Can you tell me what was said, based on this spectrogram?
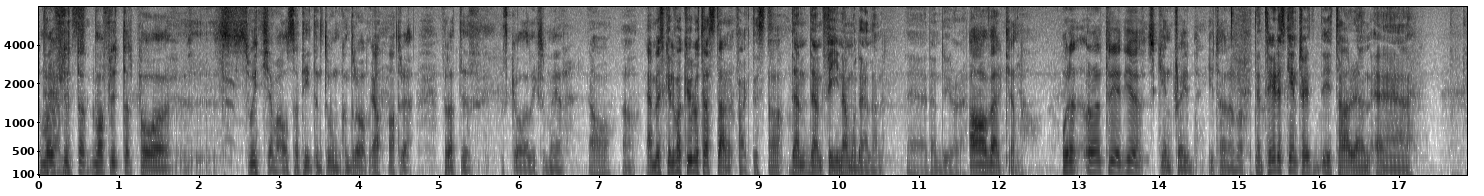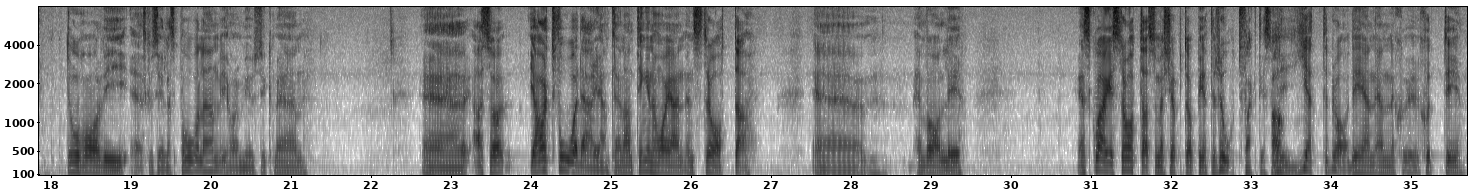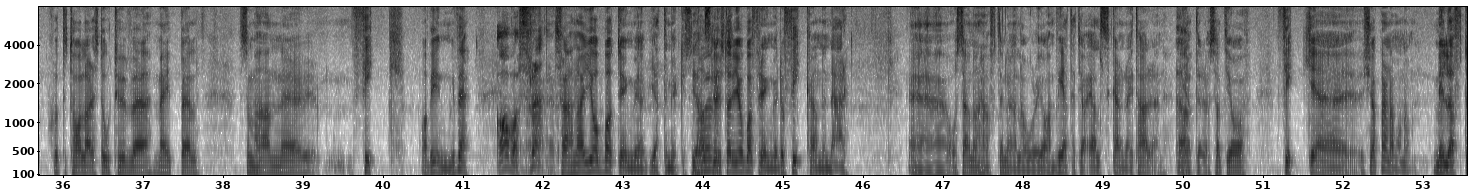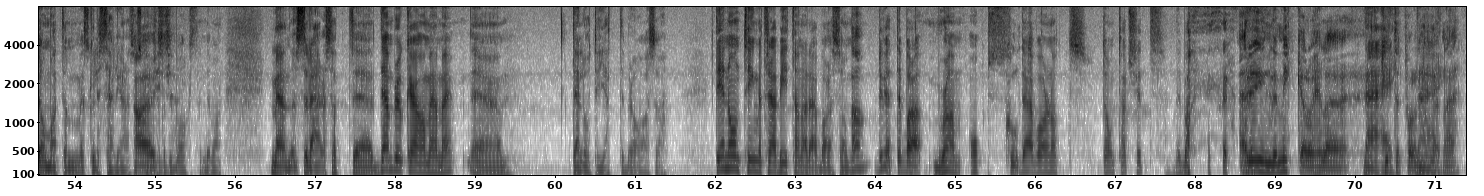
De har, flyttat, de har flyttat på eh, switchen va? och satt hit en tonkontroll. Ja. Tror jag, för att det ska vara liksom mer. Ja. Ja. Ja. men det skulle vara kul att testa den faktiskt. Ja. Den, den fina modellen, eh, den dyrare. Ja, verkligen. Och den, och den tredje skin trade-gitarren då? Den tredje skin gitarren eh, då har vi, eh, ska vi se, Les Paulen, vi har Music Man. Eh, alltså, jag har två där egentligen. Antingen har jag en, en Strata, eh, en vanlig, en Squire Strata som jag köpte av Peter Roth faktiskt. Ja. Det är jättebra. Det är en, en 70 70-talare, stort huvud, Maple, som han eh, fick av Yngve. Ja, vad fränt. För han har jobbat Yngve jättemycket. Så när Ja, han slutade visst. jobba för Yngve, då fick han den där. Eh, och sen har han haft den alla år. Och jag vet att jag älskar den där gitarren, Ja. Peter. Så att jag fick eh, köpa den av honom. Med löfte om att jag skulle sälja den så Ja, skulle jag visst. köpa tillbaka den. Det var... Men sådär, så att eh, den brukar jag ha med mig. Den låter jättebra alltså. Det är någonting med träbitarna där bara som, Ja. du vet, det är bara rum, ops, Coolt. där var det något, don't touch it. Det är bara... Är det Yngve-mickar och hela Nej, kittet på den? nej. eller? nej.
